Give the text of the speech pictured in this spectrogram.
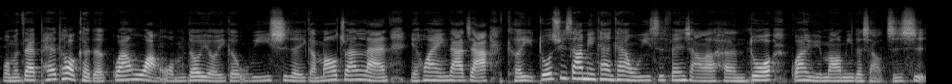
我们在 Pet Talk 的官网，我们都有一个吴医师的一个猫专栏，也欢迎大家可以多去上面看看。吴医师分享了很多关于猫咪的小知识。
